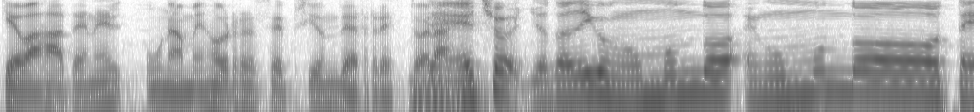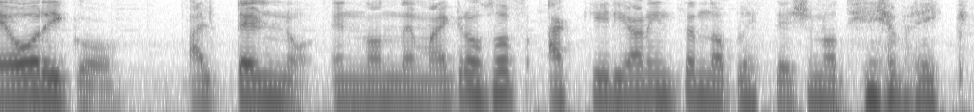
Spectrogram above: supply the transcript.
que vas a tener una mejor recepción del resto de, la De gente. hecho, yo te digo, en un mundo, en un mundo teórico alterno, en donde Microsoft adquirió a Nintendo, PlayStation no tiene break.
